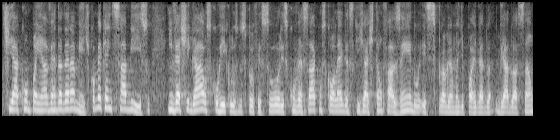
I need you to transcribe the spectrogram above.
te acompanhar verdadeiramente. Como é que a gente sabe isso? Investigar os currículos dos professores, conversar com os colegas que já estão fazendo esses programas de pós-graduação,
